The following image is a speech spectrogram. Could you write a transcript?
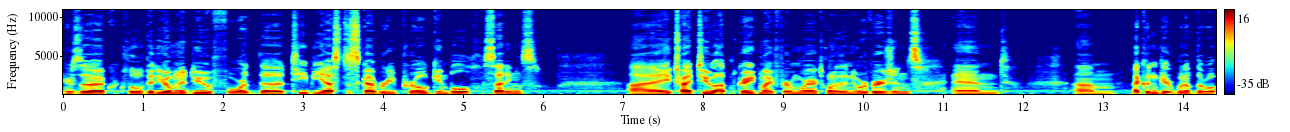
here's a quick little video I'm going to do for the TBS Discovery Pro gimbal settings. I tried to upgrade my firmware to one of the newer versions and um, I couldn't get rid of the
